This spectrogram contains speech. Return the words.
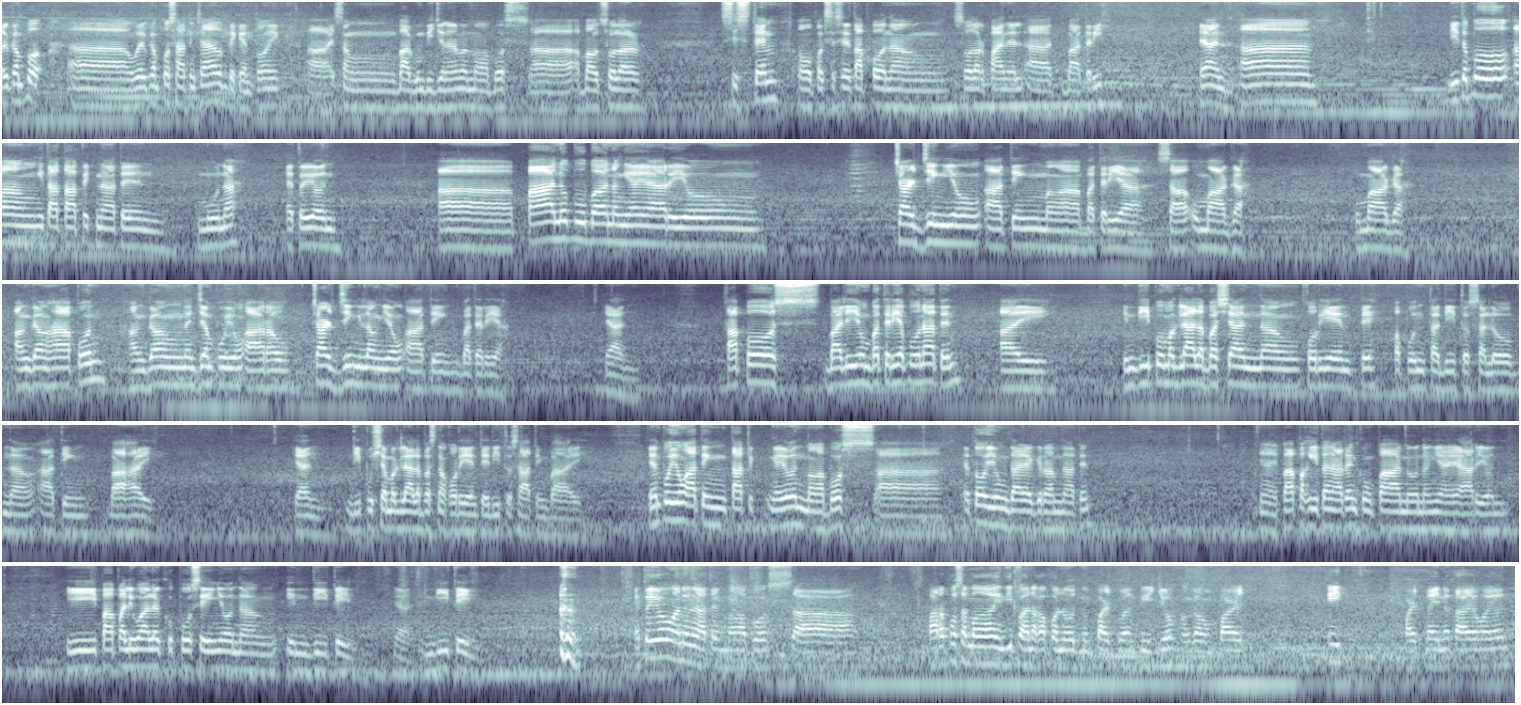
Welcome po. Ah, welcome po sa ating channel, Beck and. Ah, isang bagong video na naman mga boss ah, about solar system o pagsiset up po ng solar panel at battery. Ayan. ah, dito po ang itatopic natin muna. Ito yon. Ah, paano po ba nangyayari yung charging yung ating mga baterya sa umaga? Umaga hanggang hapon, hanggang nandyan po yung araw, charging lang yung ating baterya. Yan. Tapos, bali yung baterya po natin ay hindi po maglalabas yan ng kuryente papunta dito sa loob ng ating bahay. Yan. Hindi po siya maglalabas ng kuryente dito sa ating bahay. Yan po yung ating topic ngayon mga boss. Ah, ito yung diagram natin. Yan, ipapakita natin kung paano nangyayari yun. Ipapaliwanag ko po sa inyo ng in detail. Yan, in detail. Ito yung ano natin mga boss. ah, para po sa mga hindi pa nakapanood ng part 1 video hanggang part 8. Part 9 na tayo ngayon.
